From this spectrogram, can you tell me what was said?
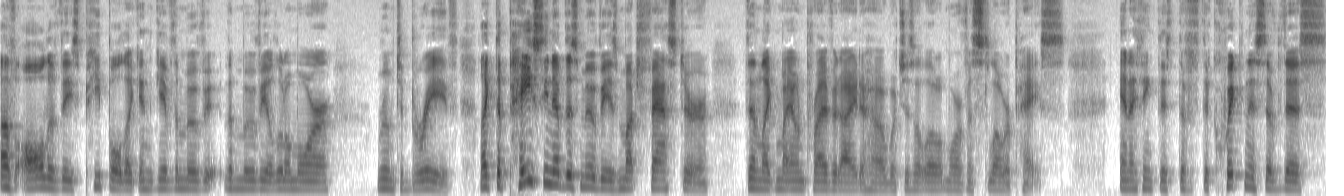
of all of these people like and give the movie the movie a little more room to breathe. Like the pacing of this movie is much faster than like my own private idaho which is a little more of a slower pace and i think this the, the quickness of this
